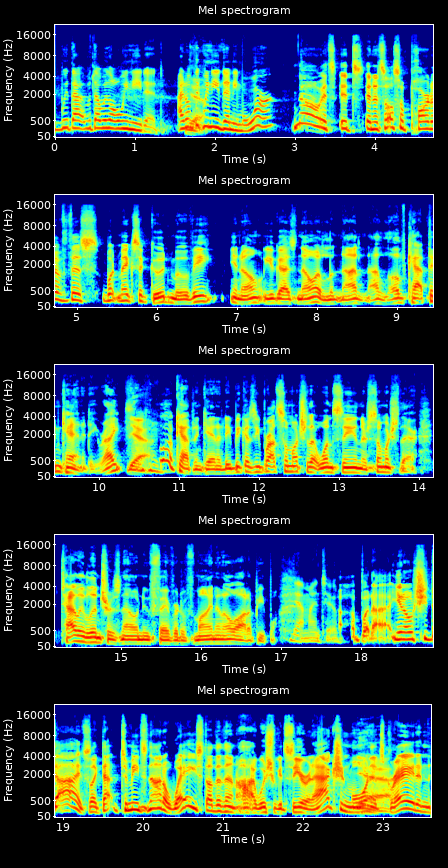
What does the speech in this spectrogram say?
We- That, that was all we needed. I don't think we need any more. No, it's it's and it's also part of this. What makes a good movie? You know, you guys know I, I, I love Captain Canady, right? Yeah. I love Captain Canady because he brought so much to that one scene. There's so much there. Tallie Lintra is now a new favorite of mine and a lot of people. Yeah, mine too. But uh, you know, she dies like that. To me, it's not a waste. Other than oh, I wish we could see her in action more, and it's great, and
